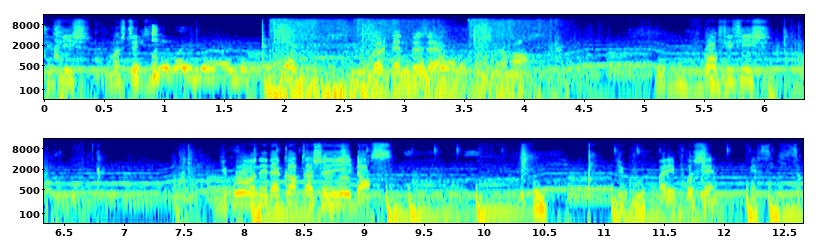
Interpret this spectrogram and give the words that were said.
Fifiche, moi je te dis, le, golden buzzer, vraiment. Bon Fifiche. Du coup on est d'accord, t'as choisi les danses. Oui. Du coup, allez prochaine, merci Kissan.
